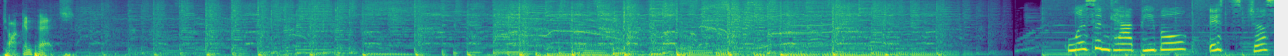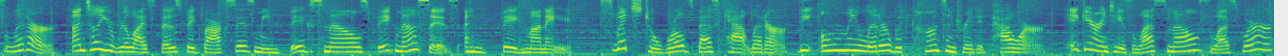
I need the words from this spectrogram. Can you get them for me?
Talking Pets. Listen, cat people, it's just litter. Until you realize those big boxes mean big smells, big messes, and big money. Switch to World's Best Cat Litter, the only litter with concentrated power. It guarantees less smells, less work,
